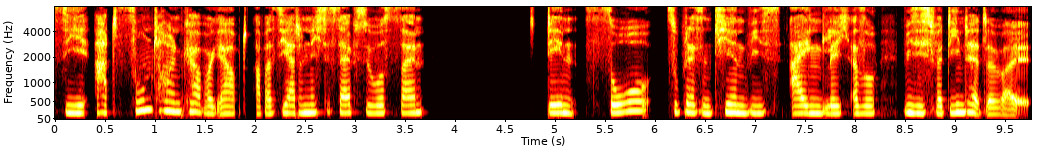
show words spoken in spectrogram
sie hat so einen tollen Körper gehabt, aber sie hatte nicht das Selbstbewusstsein, den so zu präsentieren, wie es eigentlich, also wie sie es verdient hätte, weil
